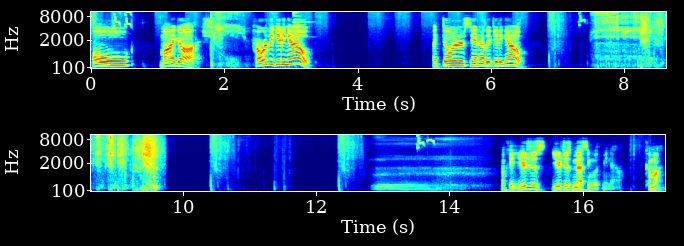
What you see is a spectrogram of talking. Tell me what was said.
Oh my gosh. How are they getting out? I don't understand how they're getting out. Okay, you're just you're just messing with me now. Come on.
